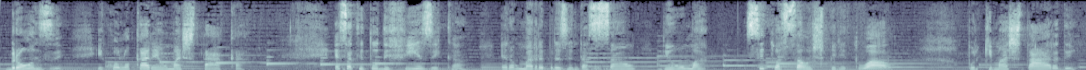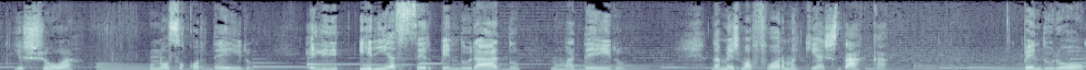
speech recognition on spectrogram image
bronze e colocar em uma estaca. Essa atitude física era uma representação de uma situação espiritual, porque mais tarde Yeshua, o nosso cordeiro, ele iria ser pendurado no madeiro, da mesma forma que a estaca pendurou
